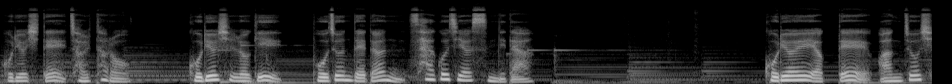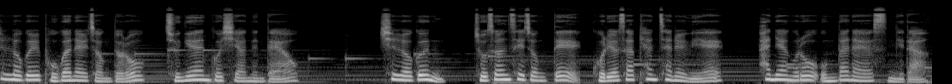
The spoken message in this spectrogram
고려시대 절터로 고려실록이 보존되던 사고지였습니다. 고려의 역대 왕조 실록을 보관할 정도로 중요한 곳이었는데요. 실록은 조선 세종 때 고려사 편찬을 위해 한양으로 운반하였습니다.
